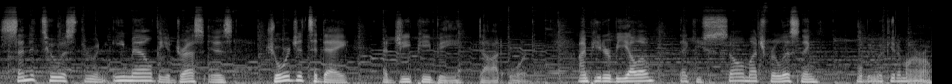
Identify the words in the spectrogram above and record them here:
Send it to us through an email. The address is georgiatoday at gpb.org. I'm Peter Biello. Thank you so much for listening. We'll be with you tomorrow.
